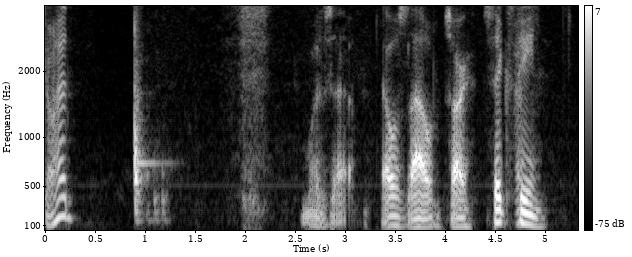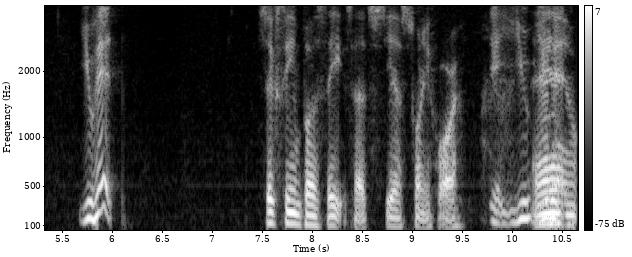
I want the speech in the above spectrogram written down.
Go ahead. What is that? That was loud. Sorry. 16. You hit. 16 plus 8, so that's, yes, 24. Yeah, you, you hit. And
